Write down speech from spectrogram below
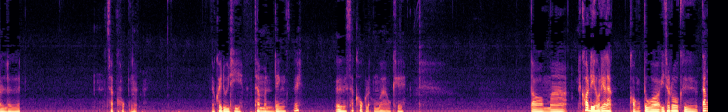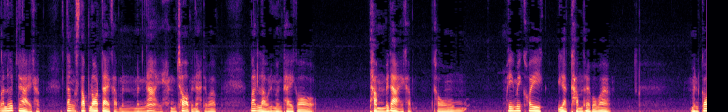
alert สักหกนะเดี๋ยวค่อยดูที ถ้ามันเด้ง เอ๊ะเออ สักหกแหละผมว่า โอเค ต่อมาข้อดีของนี่แหละของตัว e t e r o คือตั้ง alert ได้ครับ ตั้ง stop loss ได้ครับ มันมันง่าย ผมชอบเลยนะ แต่ว่าบ้านเราในเมืองไทยก็ทำไม่ได้ครับ เขา ไม่ไม่ค่อยอยากทำเท่าไหร่เพราะว่า มันก็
